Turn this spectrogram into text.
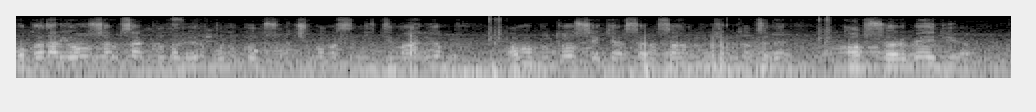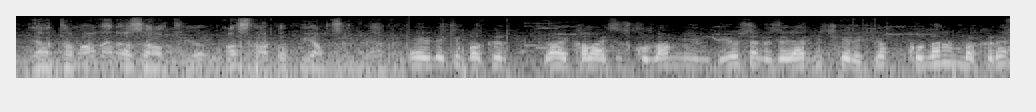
O kadar yoğun sarımsak kullanıyorum. Bunun kokusunun çıkmamasının ihtimali yok. Ama bu toz şeker sarımsağın bütün tadını absorbe ediyor. Yani tamamen azaltıyor. Asla koku yaptırmıyor. Evdeki bakır ya kalaysız kullanmayayım diyorsanız eğer hiç gerek yok. Kullanın bakırı.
